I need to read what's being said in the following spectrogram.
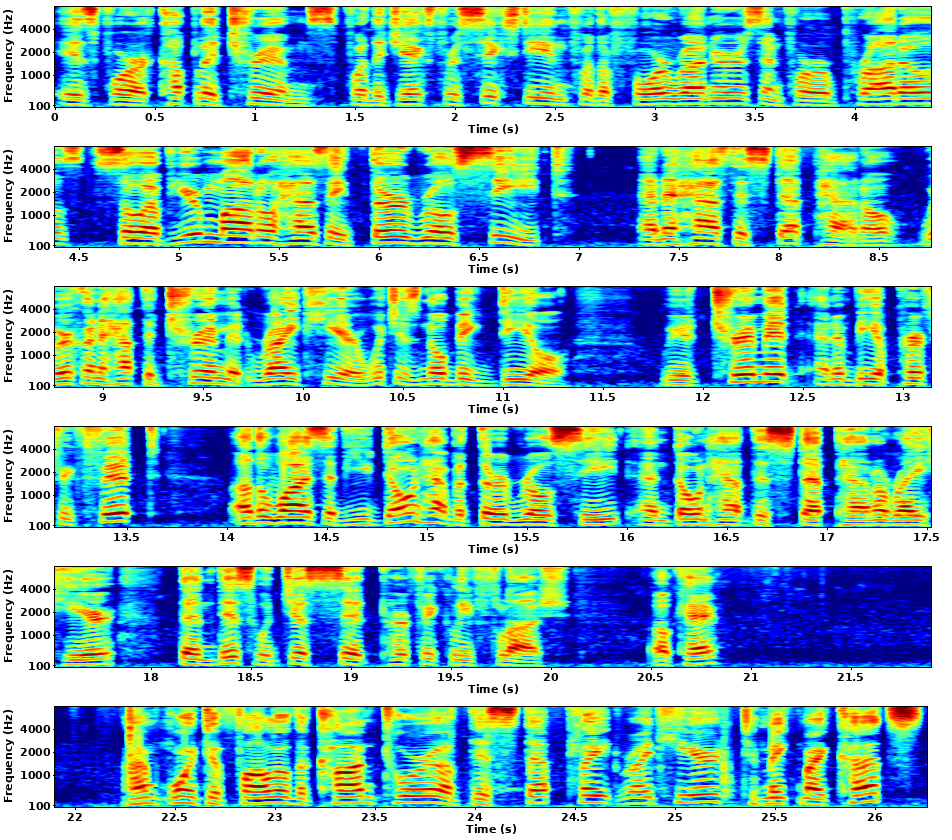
is for a couple of trims for the GX460 and for the 4Runners and for Prados. So if your model has a third row seat, and it has this step panel, we're gonna have to trim it right here, which is no big deal. We trim it and it'll be a perfect fit. Otherwise, if you don't have a third row seat and don't have this step panel right here, then this would just sit perfectly flush, okay? I'm going to follow the contour of this step plate right here to make my cuts.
